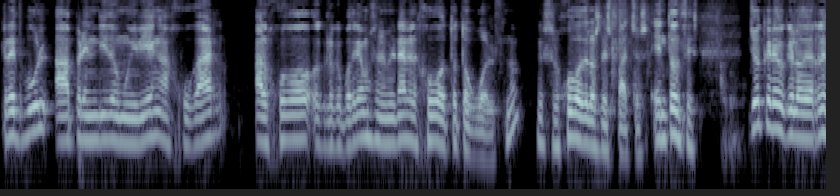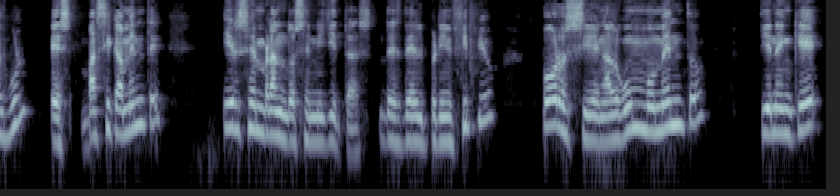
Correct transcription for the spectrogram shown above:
Red Bull ha aprendido muy bien a jugar al juego, lo que podríamos denominar el juego Toto Wolf, ¿no? Es el juego de los despachos. Entonces, yo creo que lo de Red Bull es básicamente ir sembrando semillitas desde el principio por si en algún momento tienen que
